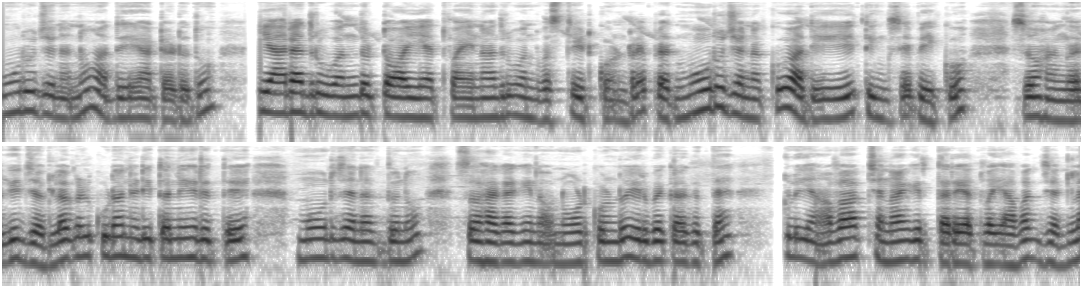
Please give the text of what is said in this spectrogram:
ಮೂರು ಜನನೂ ಅದೇ ಆಟ ಆಡೋದು. ಯಾರಾದರೂ ಒಂದು ಟಾಯ್ ಅಥವಾ ಏನಾದರೂ ಒಂದು ವಸ್ತು ಇಟ್ಕೊಂಡ್ರೆ ಪ್ರ ಮೂರು ಜನಕ್ಕೂ ಅದೇ ತಿಂಗ್ಸೇ ಬೇಕು. ಸೊ ಹಾಗಾಗಿ ಜಗಳಗಳು ಕೂಡ ನಡೀತಾನೆ ಇರುತ್ತೆ ಮೂರು ಜನದ್ದು ಸೊ ಹಾಗಾಗಿ ನಾವು ನೋಡಿಕೊಂಡು ಇರಬೇಕಾಗುತ್ತೆ. ಮಕ್ಕಳು ಯಾವಾಗ ಚೆನ್ನಾಗಿರ್ತಾರೆ ಅಥವಾ ಯಾವಾಗ ಜಗಳ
